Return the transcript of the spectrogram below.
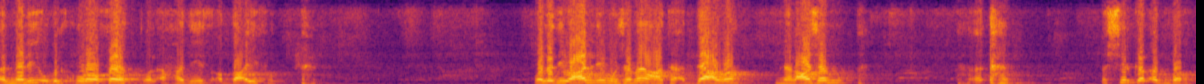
المليء بالخرافات والأحاديث الضعيفة. والذي يعلم جماعة الدعوة من العجم. الشرك الأكبر.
